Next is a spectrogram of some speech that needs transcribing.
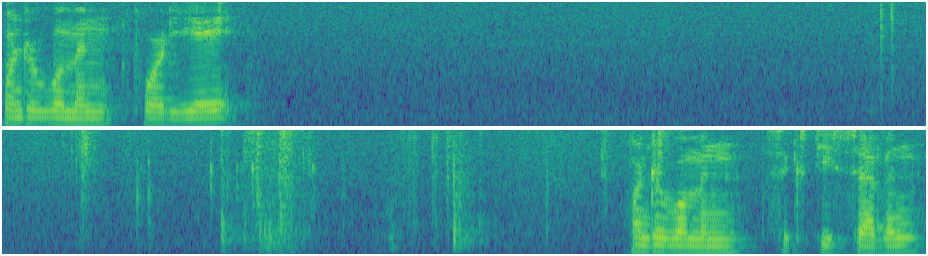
Wonder Woman 48. Wonder Woman 67.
